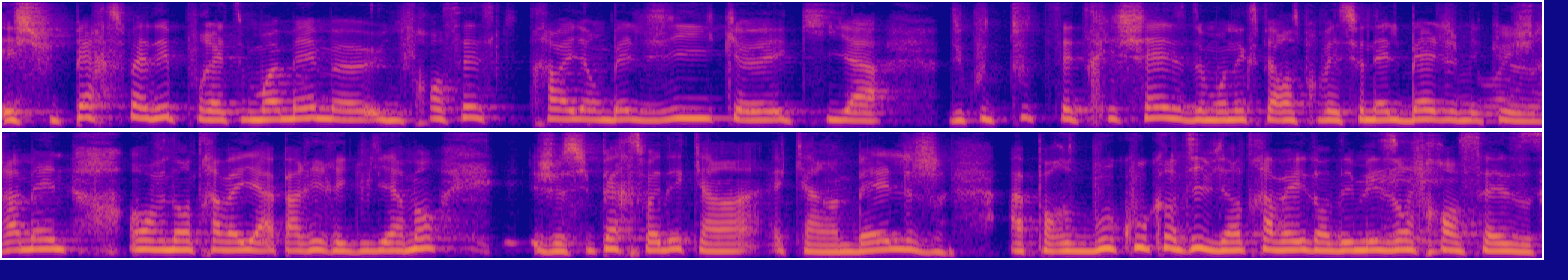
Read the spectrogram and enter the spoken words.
Et je suis persuadée pour être moi-même euh, une Française qui travaille en Belgique, euh, qui a du coup toute cette richesse de mon expérience professionnelle belge, mais que je ramène en venant travailler à Paris régulièrement. Je suis persuadée qu'un qu'un Belge apporte beaucoup quand il vient travailler dans des maisons françaises.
